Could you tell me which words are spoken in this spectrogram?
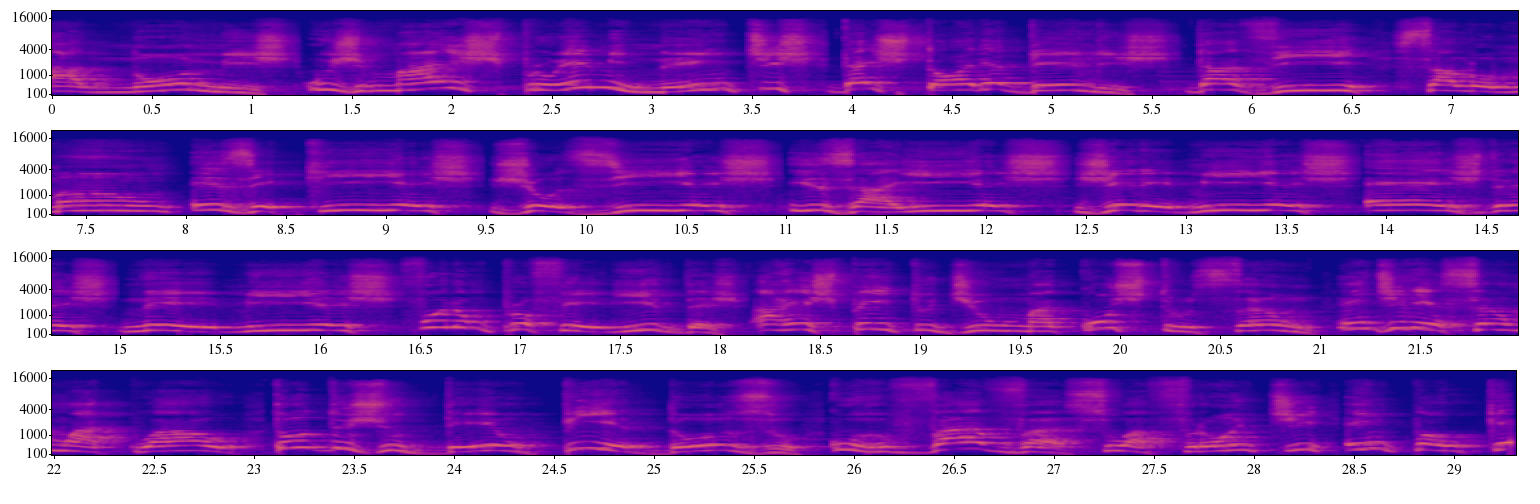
a nomes os mais proeminentes da história deles: Davi, Salomão, Ezequias, Josias, Isaías, Jeremias, Esdras, Neemias foram proferidas a respeito de uma construção em direção à qual todo judeu piedoso curvava sua fronte em qualquer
